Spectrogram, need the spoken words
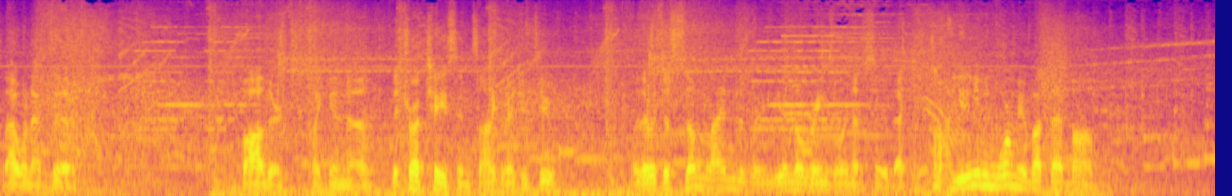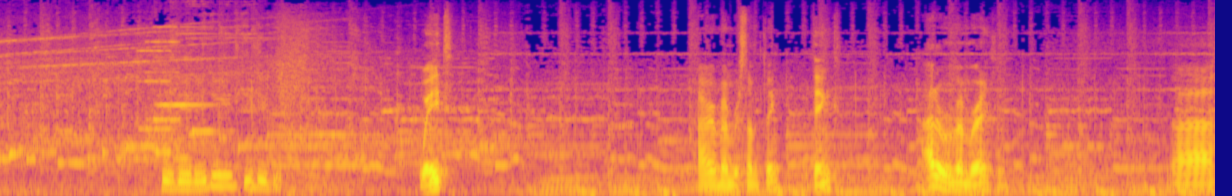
So I wouldn't have to bother, like in uh, the truck chase in Sonic Adventure 2. Where there was just some lines of rings, even though rings weren't necessary back then. Come on, you didn't even warn me about that bomb. Wait. I remember something, I think. I don't remember anything. Uh...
